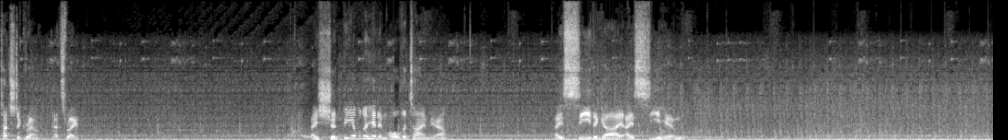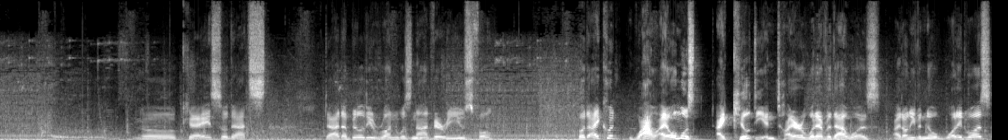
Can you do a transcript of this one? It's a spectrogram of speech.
Touch the ground, that's right. I should be able to hit him all the time, yeah? I see the guy, I see him. Okay, so that's... That ability run was not very useful. But I could... Wow, I almost... I killed the entire whatever that was. I don't even know what it was,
